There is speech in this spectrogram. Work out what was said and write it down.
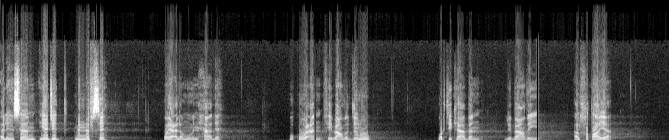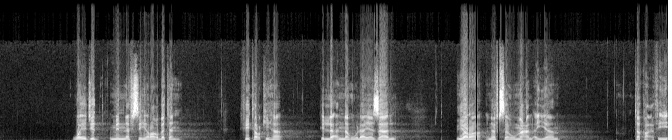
الإنسان يجد من نفسه ويعلم من حاله وقوعا في بعض الذنوب وارتكابا لبعض الخطايا ويجد من نفسه رغبة في تركها إلا أنه لا يزال يرى نفسه مع الأيام تقع في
